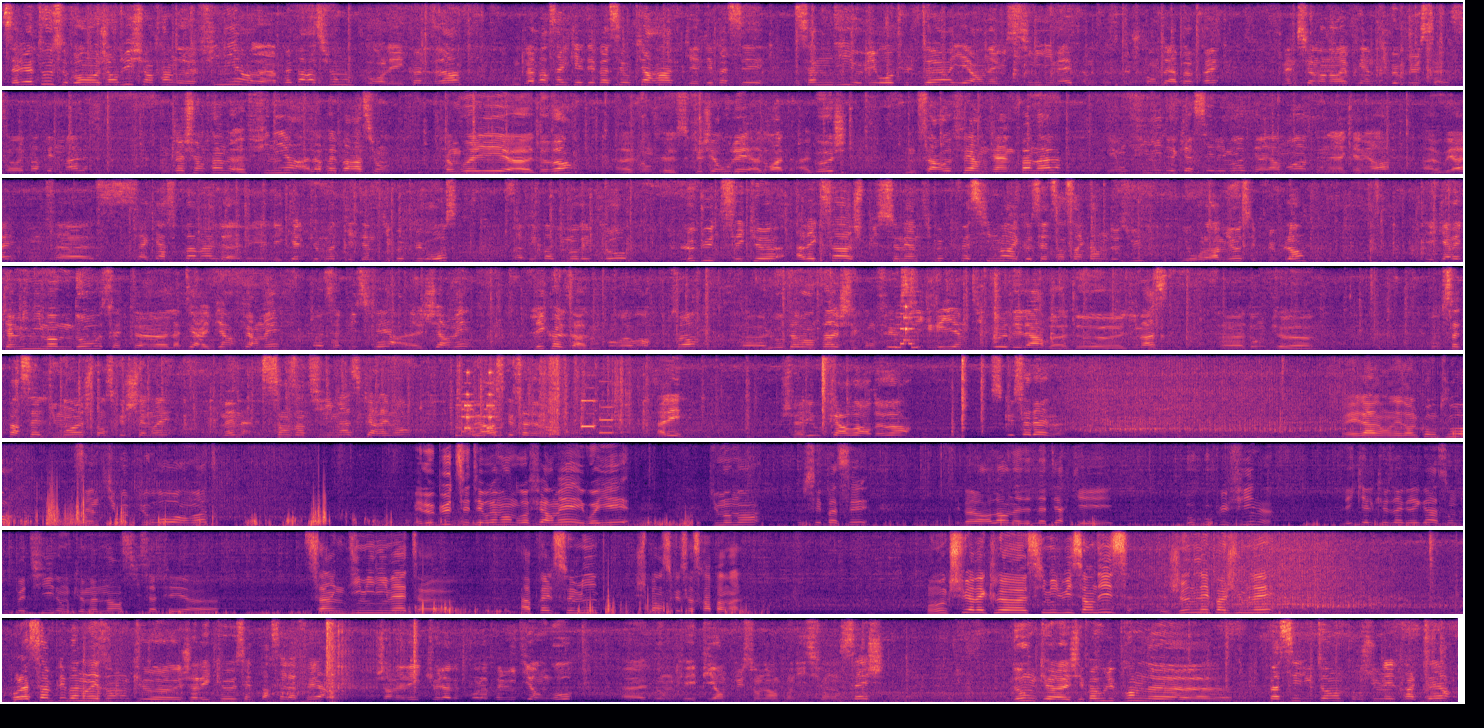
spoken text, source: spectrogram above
Salut à tous, bon aujourd'hui je suis en train de finir la préparation pour les colzas. Donc la parcelle qui a été passée au carafe, qui a été passée samedi au vibroculteur, hier on a eu 6 mm, c'est ce que je comptais à peu près. Même si on en aurait pris un petit peu plus, ça aurait pas fait de mal. Donc là je suis en train de finir la préparation. Comme vous voyez euh, devant, euh, donc euh, ce que j'ai roulé à droite, à gauche, ça referme quand même pas mal. Et on finit de casser les modes derrière moi, tournez la caméra, vous verrez. Donc ça, casse pas mal les, quelques modes qui étaient un petit peu plus grosses. Ça fait pas du mauvais boulot. Le but c'est que avec ça je puisse semer un petit peu plus facilement avec le 750 dessus. Il roulera mieux, c'est plus blanc. Et qu'avec un minimum d'eau, la terre est bien fermée, ça puisse faire germer les colzas. Donc on va voir tout ça. Euh, l'autre avantage c'est qu'on fait aussi griller un petit peu des larves de euh, limaces. Euh, donc pour cette parcelle du moins je pense que je même sans anti-limaces carrément. On verra ce que ça donne. Allez, je vais aller vous faire voir dehors ce que ça donne. Et là on est dans le contour, c'est un petit peu plus gros en mode. Mais le but c'était vraiment de refermer et vous voyez du moment où c'est passé, et bien alors là on a de la terre qui est beaucoup plus fine. Les quelques agrégats sont tout petits donc maintenant si ça fait 5-10 euh, mm euh, après le semis, je pense que ça sera pas mal. donc je suis avec le 6810, je ne l'ai pas jumelé. Pour la simple et bonne raison que j'avais que cette parcelle à faire. J'en avais que là pour l'après-midi en gros. Euh, et puis en plus on est en condition sèche. Donc euh, j'ai pas voulu prendre passer du temps pour jumeler le tracteur.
